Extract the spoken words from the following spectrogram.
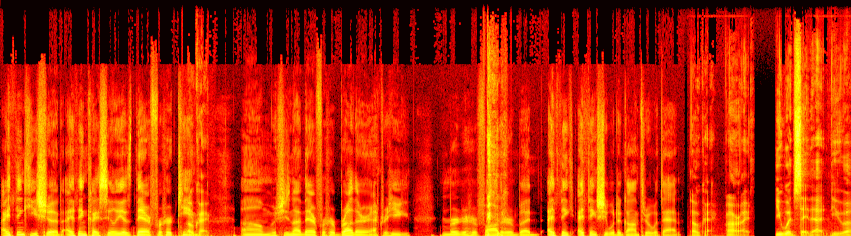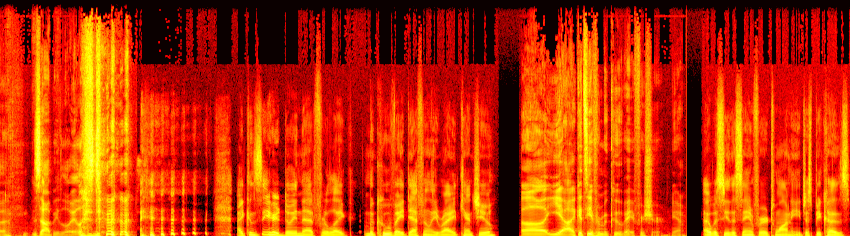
I think he should. I think Kycilia is there for her team. okay. Um, she's not there for her brother after he murdered her father, but I think I think she would have gone through with that. Okay. All right. You would say that, you uh, Zabi loyalist. I can see her doing that for like M'Quve, definitely, right? Can't you? uh, yeah, I could see it from M'Quve for sure. Yeah. I would see the same for Twani, just because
